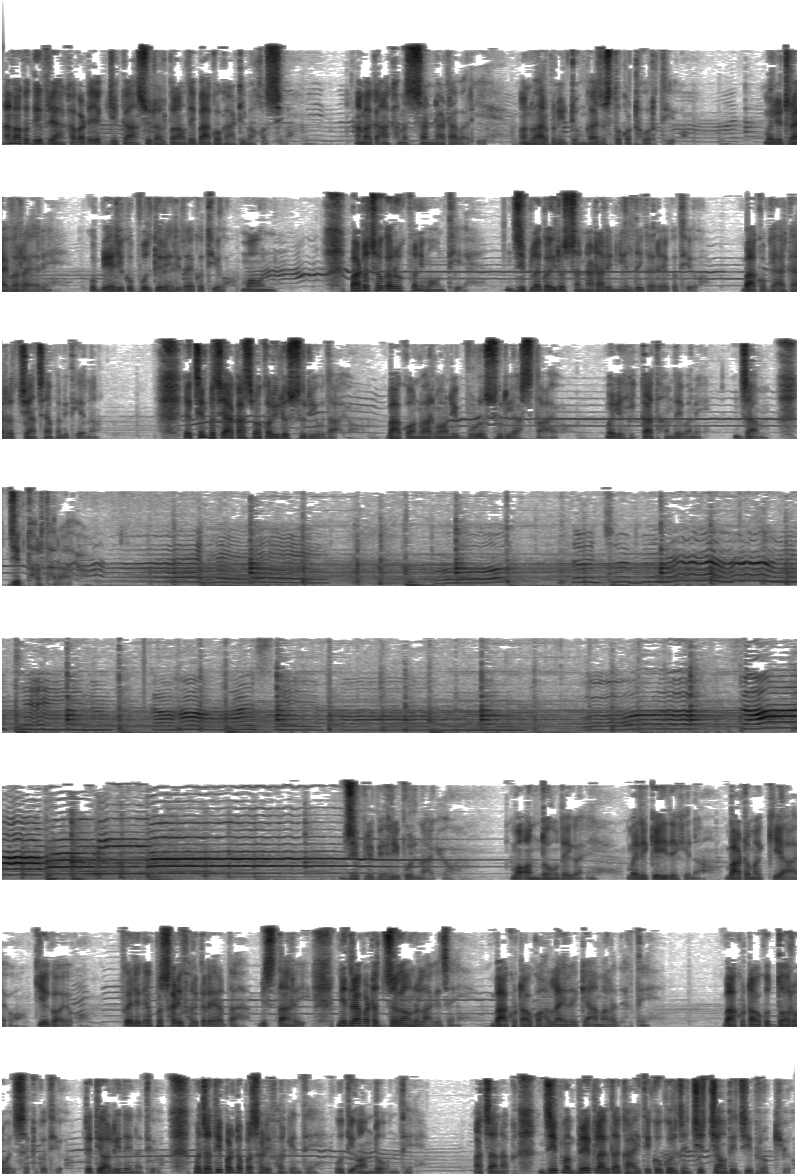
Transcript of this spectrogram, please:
आमाको देब्रे आँखाबाट एक ढिक्का आँसु ढल्पलाउँदै बाको घाँटीमा खस्यो आमाको आँखामा सन्नाटा भरिए। अनुहार पनि ढुङ्गा जस्तो कठोर थियो। मैले ड्राइभरलाई हेरेँ। ऊ भेरीको पुलतिर हेरिरहेको थियो। मौन। बाटो छेउका रुख पनि मौन थिए। जिपलाई गहिरो सन्नाटाले निल्दै गइरहेको थियो। बाको घ्यार र च्याच्या पनि थिएन। एकछिनपछि आकाशमा कलिलो सूर्य उदायो। बाको अनुहारमा भने बुढो सूर्य अस्त आयो। मैले हिक्का थाम्दै भने जाम। जिप थरथर आयो जिपले भेरी पुल नाग्यो। म अन्धो हुँदै गएँ। मैले केही देखिनँ। बाटोमा के आयो के गयो? कहिलेकाहीँ पछाडि फर्केर हेर्दा बिस्तारै निद्राबाट जगाउन लागे चाहिँ बाको टाउको हल्लाइरहेकी आमालाई देख्थेँ। बाको टाउको दह्रो भइसकेको थियो। त्यति हल्लिँदैन थियो। म जतिपल्ट पछाडि फर्किन्थेँ उति अन्धो हुन्थेँ। अचानक जिपमा ब्रेक लाग्दा घाइते कुकुर चाहिँ चिच्याउँदै जिप रोकियो।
